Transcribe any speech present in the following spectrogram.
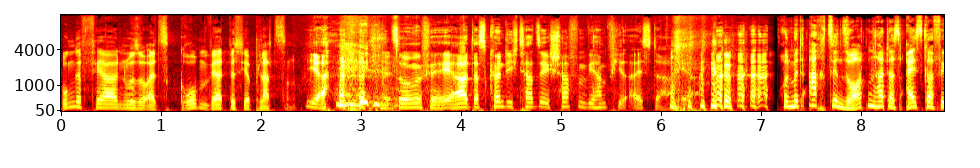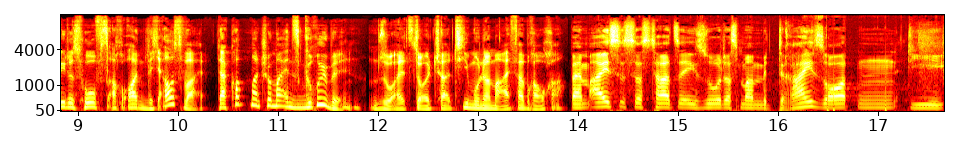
Ungefähr nur so als groben Wert, bis wir platzen. Ja, so ungefähr. Ja, das könnte ich tatsächlich schaffen. Wir haben viel Eis da. Ja. Und mit 18 Sorten hat das Eiscafé des Hofs auch ordentlich Auswahl. Da kommt man schon mal ins Grübeln, so als deutscher Timo-Normalverbraucher. Beim Eis ist das tatsächlich so, dass man mit drei Sorten die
